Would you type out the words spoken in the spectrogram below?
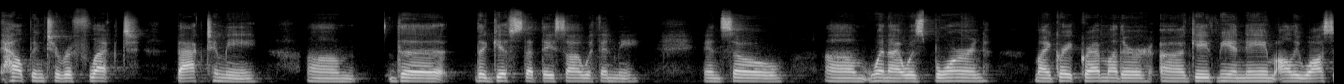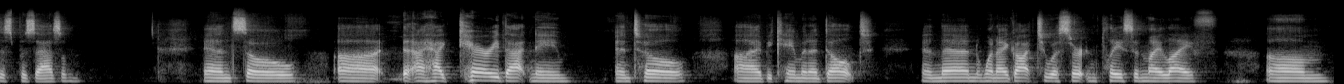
helping to reflect back to me um, the the gifts that they saw within me. And so, um, when I was born, my great grandmother uh, gave me a name, Aliwasis Pazazim. And so uh, I had carried that name until I became an adult. And then when I got to a certain place in my life, um,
